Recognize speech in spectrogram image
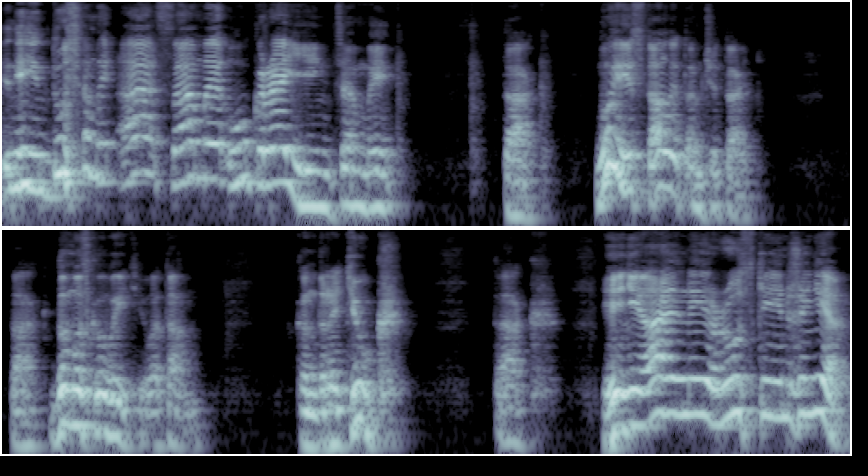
не індусами, а саме українцями. Так. Ну і стали там читати. Так, до московитів, а там Кондратюк. Так. Геніальний русський інженер.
